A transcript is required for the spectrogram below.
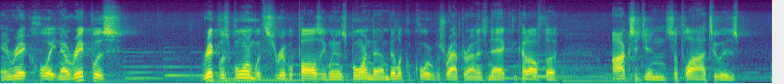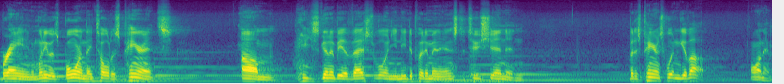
and Rick Hoyt. Now, Rick was Rick was born with cerebral palsy. When he was born, the umbilical cord was wrapped around his neck and cut off the oxygen supply to his brain. And when he was born, they told his parents, um, he's going to be a vegetable and you need to put him in an institution. And, but his parents wouldn't give up on him.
